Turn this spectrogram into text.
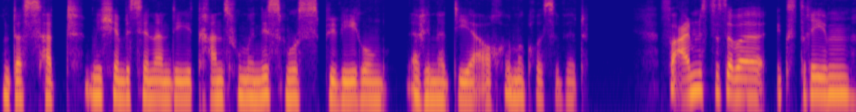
und das hat mich ein bisschen an die Transhumanismus-Bewegung erinnert, die ja auch immer größer wird. Vor allem ist es aber extrem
